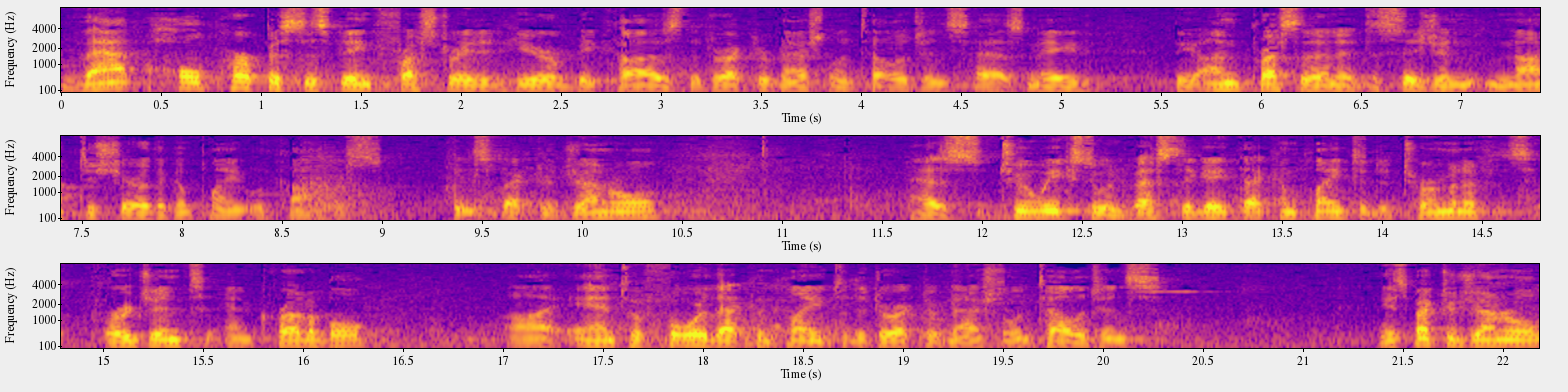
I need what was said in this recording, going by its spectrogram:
That whole purpose is being frustrated here because the Director of National Intelligence has made the unprecedented decision not to share the complaint with Congress. The Inspector General has two weeks to investigate that complaint to determine if it's urgent and credible, uh, and to forward that complaint to the Director of National Intelligence. The Inspector General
